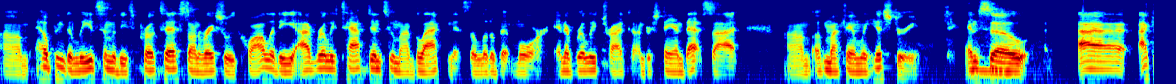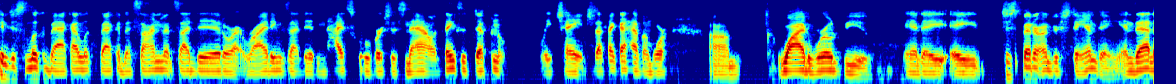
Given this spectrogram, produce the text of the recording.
um, helping to lead some of these protests on racial equality, I've really tapped into my blackness a little bit more and have really tried to understand that side um, of my family history. And mm-hmm. so I, I can just look back. I look back at assignments I did or at writings I did in high school versus now, and things have definitely changed. I think I have a more um, wide worldview and a, a just better understanding, and that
